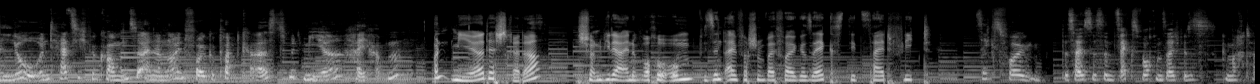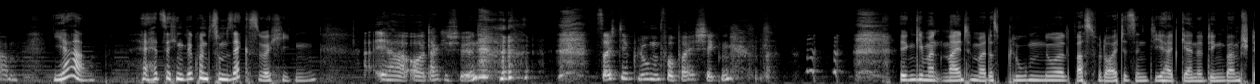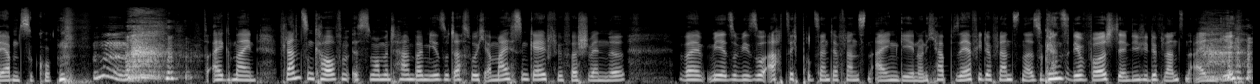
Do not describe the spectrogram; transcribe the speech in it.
Hallo und herzlich willkommen zu einer neuen Folge Podcast mit mir, Hi Happen. Und mir, der Schredder. Schon wieder eine Woche um. Wir sind einfach schon bei Folge 6. Die Zeit fliegt. Sechs Folgen. Das heißt, es sind sechs Wochen, seit wir das gemacht haben. Ja. Herzlichen Glückwunsch zum Sechswöchigen. Ja, oh, danke schön. Soll ich dir Blumen vorbeischicken? Irgendjemand meinte mal, dass Blumen nur was für Leute sind, die halt gerne Dinge beim Sterben zu gucken. Hm. Allgemein, Pflanzen kaufen ist momentan bei mir so das, wo ich am meisten Geld für verschwende, weil mir sowieso 80 Prozent der Pflanzen eingehen und ich habe sehr viele Pflanzen, also kannst du dir vorstellen, wie viele Pflanzen eingehen.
